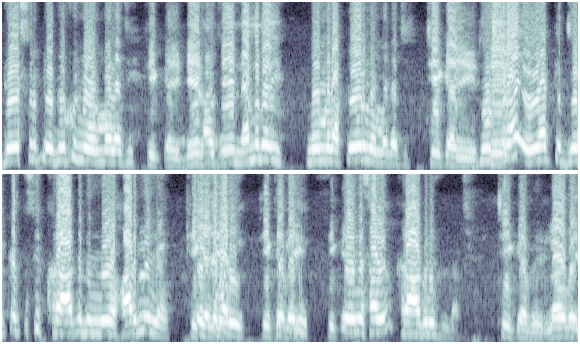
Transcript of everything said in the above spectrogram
150 ਰੁਪਏ ਬਿਲਕੁਲ ਨਾਰਮਲ ਹੈ ਜੀ। ਠੀਕ ਹੈ ਜੀ 150 ਤੇ ਨਿੰਮ ਦਾ ਜੀ? ਨਿੰਮ ਦਾ ਪਿਓਰ ਨਿੰਮ ਦਾ ਜੀ। ਠੀਕ ਹੈ ਜੀ ਦੂਸਰਾ ਇਹ ਹੈ ਕਿ ਜੇਕਰ ਤੁਸੀਂ ਖੁਰਾਕ ਦਿੰਦੇ ਹੋ ਹਰ ਮਹੀਨੇ ਇੱਕ ਵਾਰੀ ਠੀਕ ਹੈ ਜੀ ਠੀਕ ਹੈ। ਤਿੰਨ ਸਾਲ ਖਰਾਬ ਨਹੀਂ ਹੁੰਦਾ ਜੀ। ਠੀਕ ਹੈ ਬਈ ਲਓ ਬਈ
